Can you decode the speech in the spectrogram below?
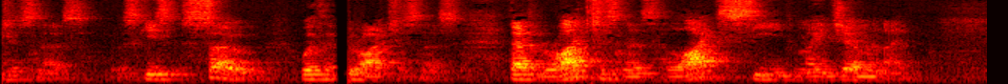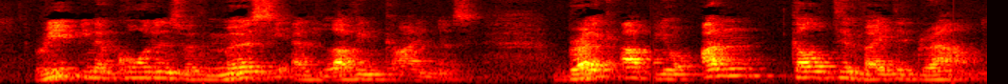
righteousness. Ekskuus, so with righteousness, that righteousness, like seed, may germinate. Reap in accordance with mercy and loving kindness. Break up your uncultivated ground.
